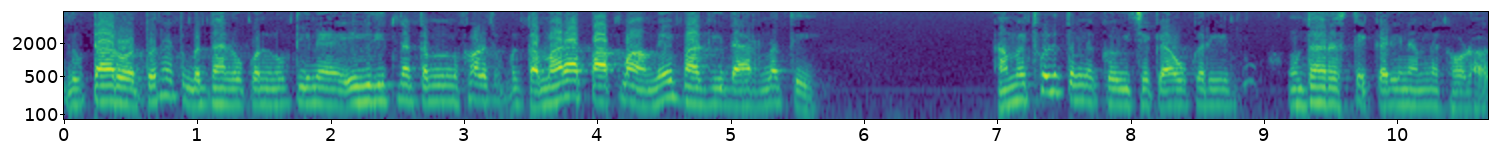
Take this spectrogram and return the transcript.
લૂંટારો હતો ને, તો બધા લોકોને લૂંટીને એવી રીતના તમને ખવડાવો છે. પણ તમારા પાપમાં અમે ભાગીદાર નથી. અમે થોડી તમને કહ્યું છે કે આવું કરી, ઊંધા રસ્તે કરીને અમને ખવડાવો.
